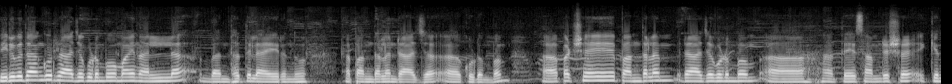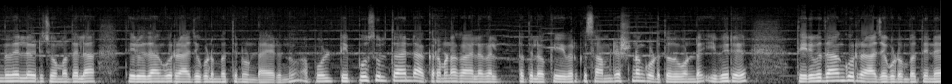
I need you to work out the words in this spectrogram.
തിരുവിതാംകൂർ രാജകുടുംബവുമായി നല്ല ബന്ധത്തിലായിരുന്നു. പന്തളം രാജ കുടുംബം. പക്ഷേ പന്തളം രാജകുടുംബം തെ സംരക്ഷിക്കുന്നതിൽ ഒരു ചുമതല തിരുവിതാംകൂർ രാജകുടുംബത്തിനുണ്ടായിരുന്നു. അപ്പോൾ ടിപ്പു സുൽത്താന്റെ ആക്രമണ കാലഘട്ടത്തിലൊക്കെ ഇവർക്ക് സംരക്ഷണം കൊടുത്തതുകൊണ്ട് ഇവർ തിരുവിതാംകൂർ രാജകുടുംബത്തിന്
